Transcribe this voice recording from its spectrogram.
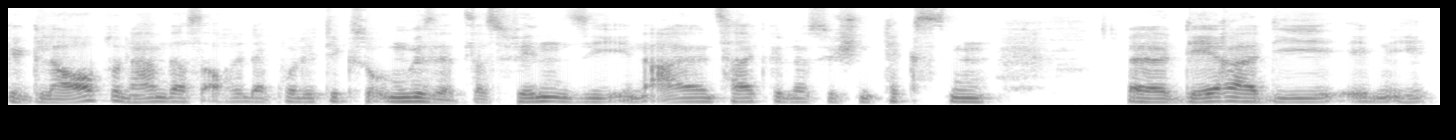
geglaubt und haben das auch in der Politik so umgesetzt. Das finden Sie in allen zeitgenössischen Texten äh, derer, die in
